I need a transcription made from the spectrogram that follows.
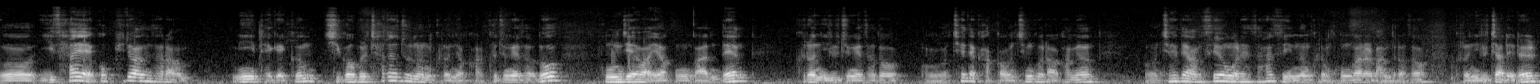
어, 이 사회에 꼭 필요한 사람이 되게끔 직업을 찾아주는 그런 역할 그 중에서도 봉제와 연관된 그런 일 중에서도 어, 최대 가까운 친구라고 하면 어, 최대한 수용을 해서 할 수 있는 그런 공간을 만들어서 그런 일자리를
